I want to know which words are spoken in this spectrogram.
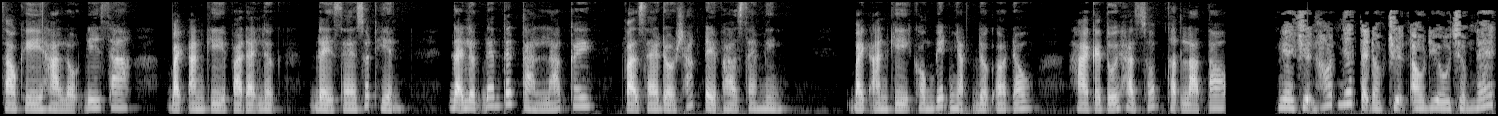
Sau khi Hà Lộ đi xa, Bạch An Kỳ và Đại Lực đẩy xe xuất hiện. Đại Lực đem tất cả lá cây và xe đồ rác để vào xe mình. Bạch An Kỳ không biết nhặt được ở đâu, hai cái túi hạt xốp thật là to. Nghe chuyện hot nhất tại đọc truyện audio.net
